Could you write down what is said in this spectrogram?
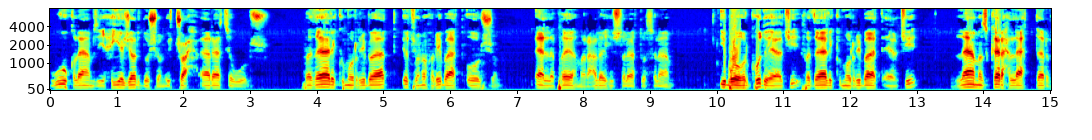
ووق لام زي حيجر دشن إتشح آرات سوولش فذلكم الرباط اتنه رباط أولشن. ألا بيامر عليه الصلاة والسلام. إبوغر كود ألشي فذلك مربات ألشي. لامز كرح لا در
